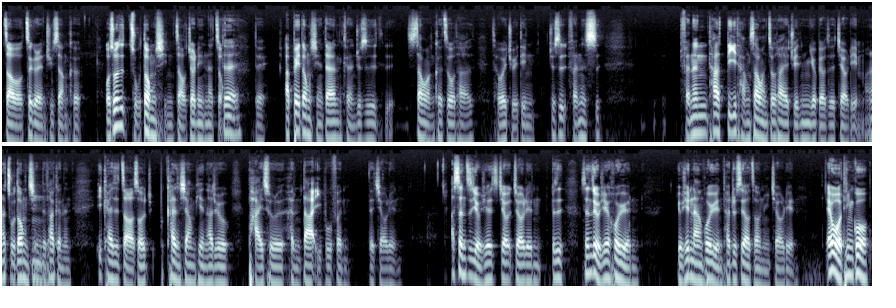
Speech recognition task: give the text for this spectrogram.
找这个人去上课。我说是主动型找教练那种。对。对。啊，被动型当然可能就是上完课之后他才会决定，就是反正是，反正他第一堂上完之后，他也决定要不要这个教练嘛。那主动型的，嗯他可能一开始找的时候就看相片，他就排除了很大一部分的教练啊，甚至有些教教练不是，甚至有些会员，有些男会员他就是要找女教练。哎，我听过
